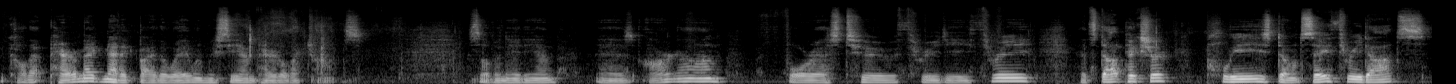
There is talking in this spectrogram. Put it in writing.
We call that paramagnetic, by the way, when we see unpaired electrons. So vanadium is argon, 4s2, 3d3. It's dot picture. Please don't say three dots.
